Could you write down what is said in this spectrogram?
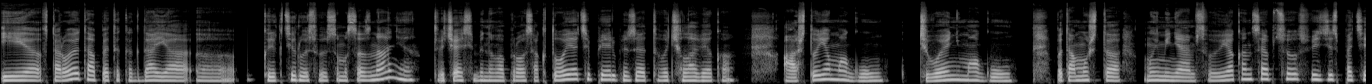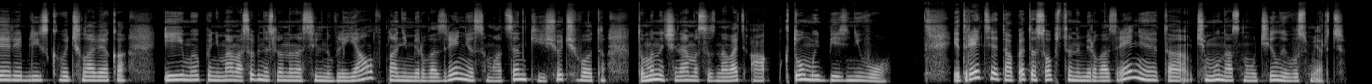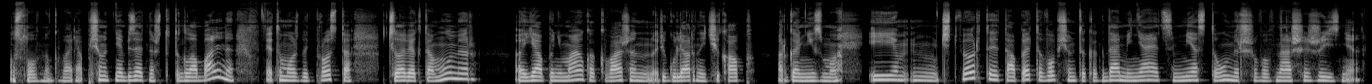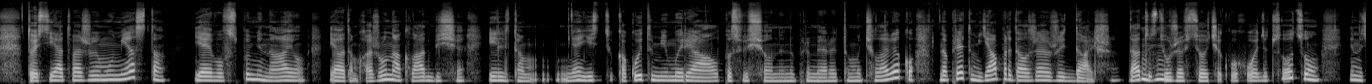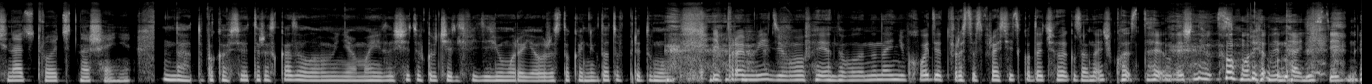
И второй этап это когда я э, корректирую свое самосознание, отвечаю себе на вопрос, а кто я теперь без этого человека, а что я могу, чего я не могу. Потому что мы меняем свою я-концепцию в связи с потерей близкого человека, и мы понимаем, особенно если он на нас сильно влиял в плане мировоззрения, самооценки, еще чего-то, то мы начинаем осознавать, а кто мы без него. И третий этап — это, собственно, мировоззрение, это чему нас научила его смерть условно говоря. Причем это не обязательно что-то глобальное, это может быть просто человек там умер, я понимаю, как важен регулярный чекап организма. И четвертый этап это, в общем-то, когда меняется место умершего в нашей жизни. То есть я отвожу ему место, я его вспоминаю, я там хожу на кладбище, или там у меня есть какой-то мемориал, посвященный, например, этому человеку, но при этом я продолжаю жить дальше, да, то угу. есть уже все, человек выходит в социум и начинает строить отношения. Да, ты пока все это рассказывала, у меня мои защиты включились в виде юмора, я уже столько анекдотов придумала. И про медиумов я думала, ну, на не входит, просто спросить, куда человек заначку оставил, ну, Да, действительно.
